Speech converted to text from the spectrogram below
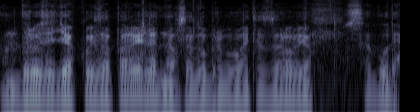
Друзі, дякую за перегляд. На все добре, бувайте здорові. Все буде.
